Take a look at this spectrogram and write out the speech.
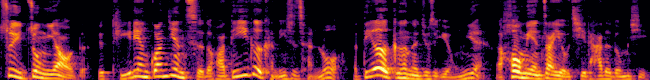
最重要的就提炼关键词的话，第一个肯定是承诺，第二个呢就是永远，啊后面再有其他的东西。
